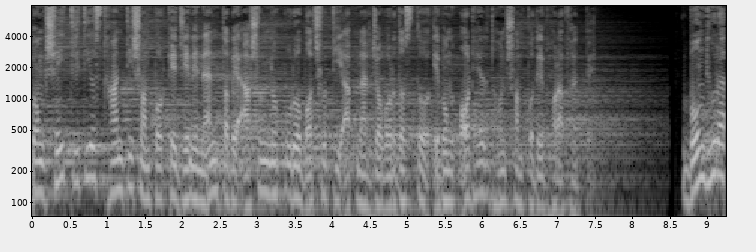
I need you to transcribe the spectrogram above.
এবং সেই তৃতীয় স্থানটি সম্পর্কে জেনে নেন, তবে আসন্ন পুরো বছরটি আপনার জবরদস্ত এবং অঢেল ধন সম্পদে ভরা থাকবে। বন্ধুরা,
